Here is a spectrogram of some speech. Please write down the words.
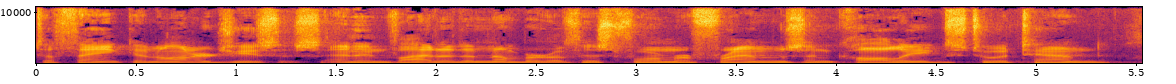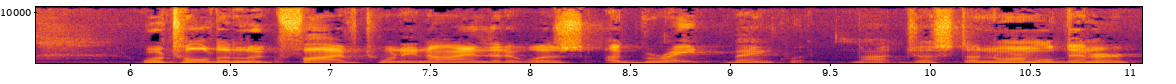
to thank and honor Jesus and invited a number of his former friends and colleagues to attend. We're told in Luke 5:29 that it was a great banquet, not just a normal dinner.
